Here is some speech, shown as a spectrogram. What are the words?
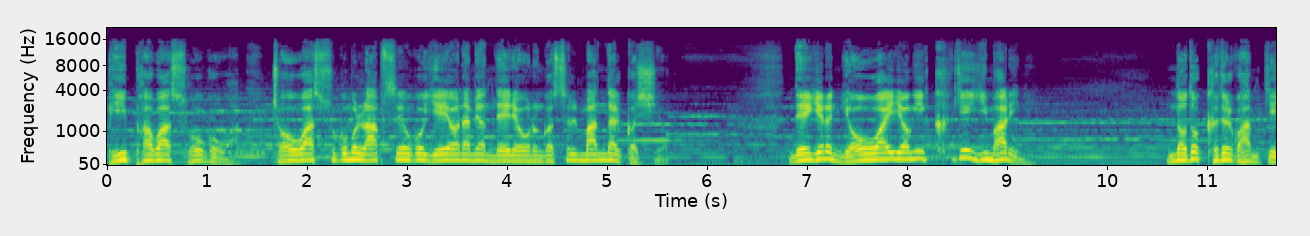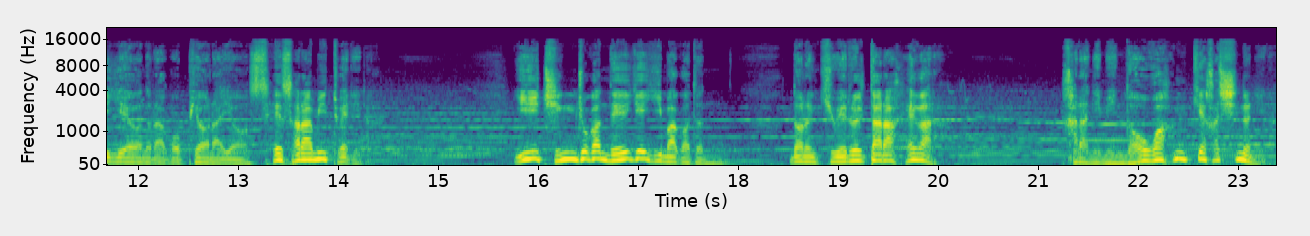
비파와 소고와 저와 수금을 앞세우고 예언하며 내려오는 것을 만날 것이요. 내게는 여호와의 영이 크게 임하리니 너도 그들과 함께 예언을 하고 변하여 새 사람이 되리라. 이 징조가 내게 임하거든 너는 기회를 따라 행하라. 하나님이 너와 함께 하시느니라.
